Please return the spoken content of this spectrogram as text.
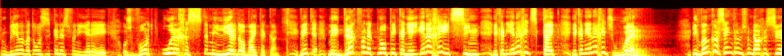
probleme wat ons as kinders van die Here het. Ons word oorgestimuleer daar buitekant. Weet jy, met die druk van 'n knoppie kan jy enige iets sien, jy kan enigiets kyk, jy kan enigiets hoor. Die winkelsentrums vandag is so,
